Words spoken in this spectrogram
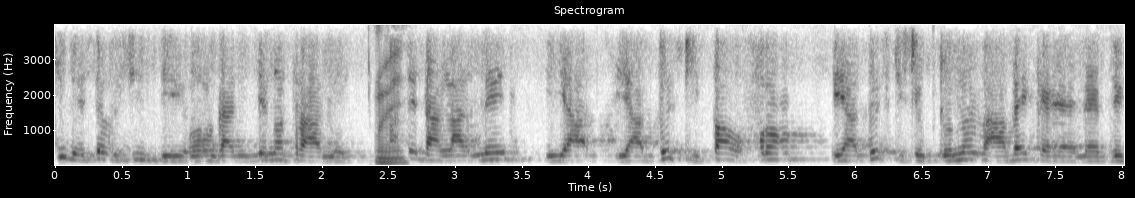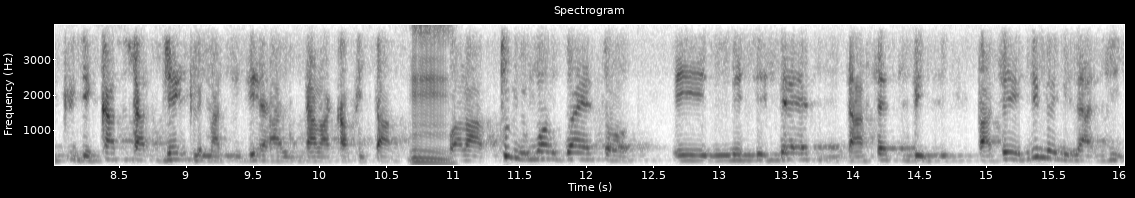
qu'il essaie aussi d'organiser notre armée. Parce que dans l'armée, il y a, il y a d'autres qui partent au front, il y a d'autres qui se promènent avec euh, les véhicules de 4x4 bien climatisés dans la capitale. Hmm. Voilà, tout le monde doit être et nécessaire dans cette lutte. Parce que lui-même, il a dit,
